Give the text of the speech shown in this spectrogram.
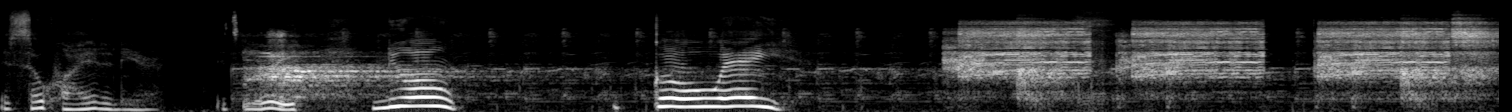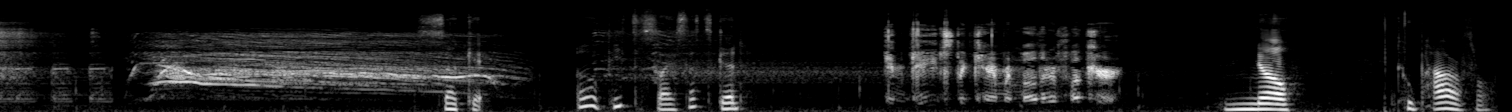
It's so quiet in here. It's eerie. No! Go away! Suck it. Oh, pizza slice. That's good. Engage the camera, motherfucker. No. Too powerful.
